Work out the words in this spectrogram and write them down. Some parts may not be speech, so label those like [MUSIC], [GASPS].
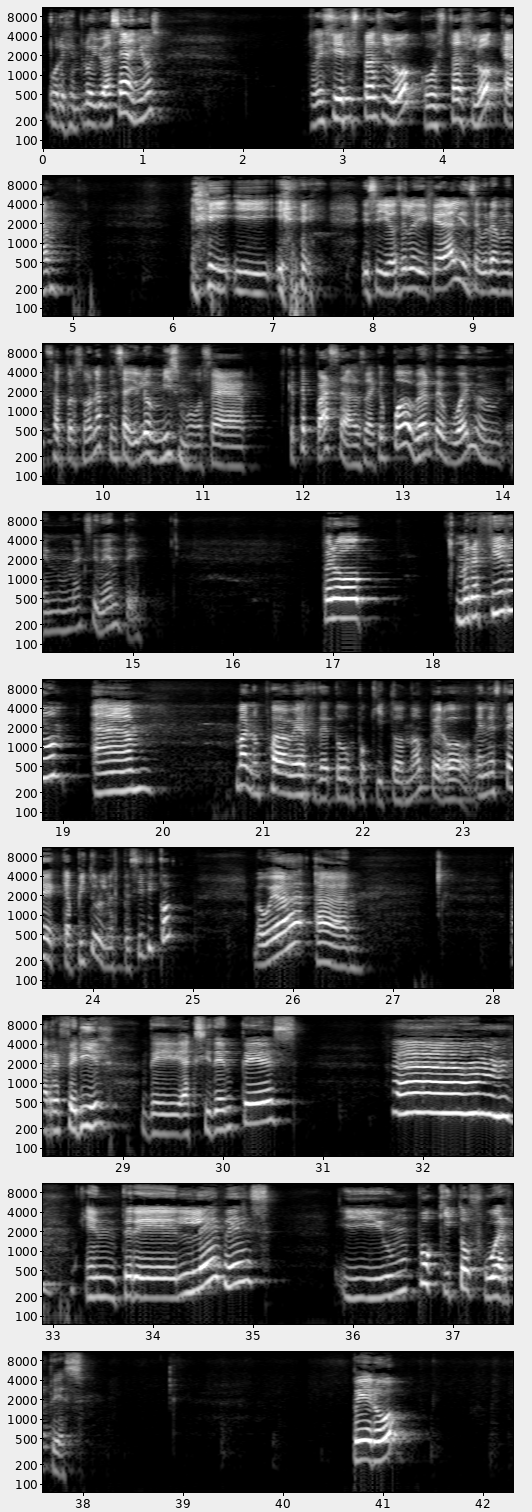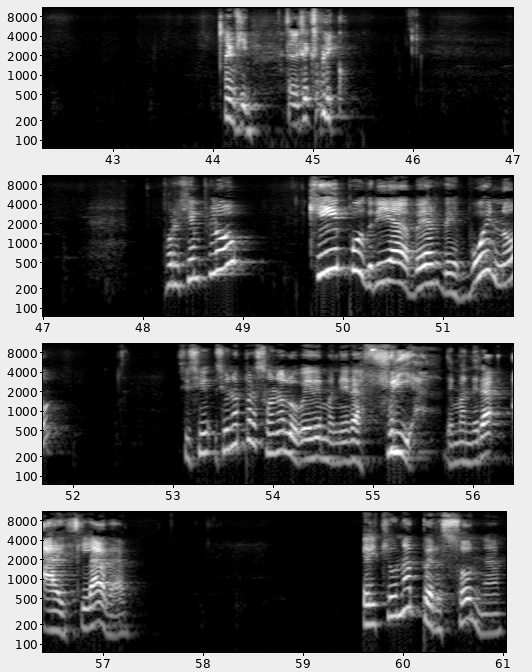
por ejemplo, yo hace años, pues si [LAUGHS] estás loco, estás loca. [LAUGHS] y, y si yo se lo dijera a alguien, seguramente esa persona pensaría lo mismo. O sea, ¿qué te pasa? O sea, ¿qué puedo haber de bueno en, un accidente? Pero me refiero a... Bueno, puede haber de todo un poquito, ¿no? Pero en este capítulo en específico me voy a, a, a referir de accidentes entre leves y un poquito fuertes. Pero, en fin, les explico. Por ejemplo, ¿qué podría haber de bueno si, si, una persona lo ve de manera fría, de manera aislada? El que una persona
